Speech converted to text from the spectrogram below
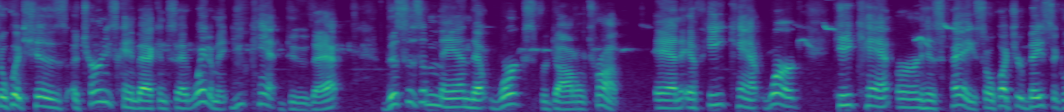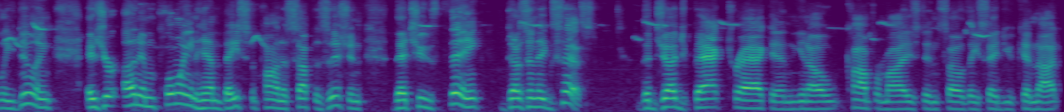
To which his attorneys came back and said, "Wait a minute, you can't do that. This is a man that works for Donald Trump. And if he can't work, he can't earn his pay. So what you're basically doing is you're unemploying him based upon a supposition that you think doesn't exist. The judge backtracked and you know compromised, and so they said you cannot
